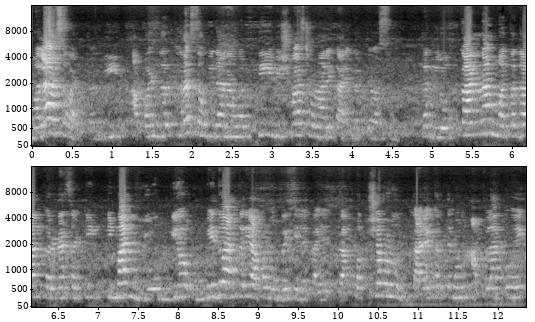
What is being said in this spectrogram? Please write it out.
मला असं वाटतं की आपण जर खरंच संविधानावरती विश्वास ठेवणारे कार्यकर्ते असू तर लोकांना मतदान करण्यासाठी किमान योग्य उमेदवार तरी आपण उभे केले पाहिजेत. पक्ष म्हणून कार्यकर्ते म्हणून आपला तो एक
